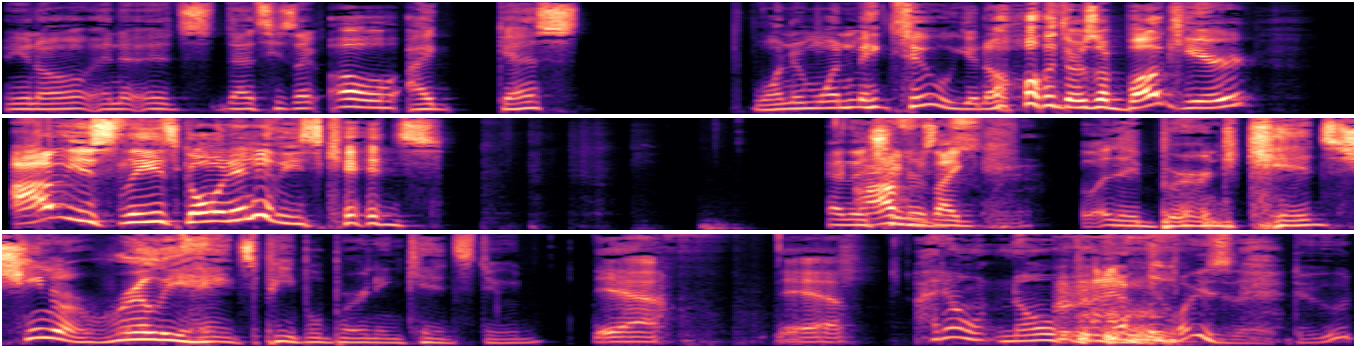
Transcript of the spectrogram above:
you know, and it's that's he's like, oh, I guess one and one make two, you know. There's a bug here. Obviously, it's going into these kids. And then Shinra's like, they burned kids. Shinra really hates people burning kids, dude. yeah, yeah. I don't know who enjoys that dude.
